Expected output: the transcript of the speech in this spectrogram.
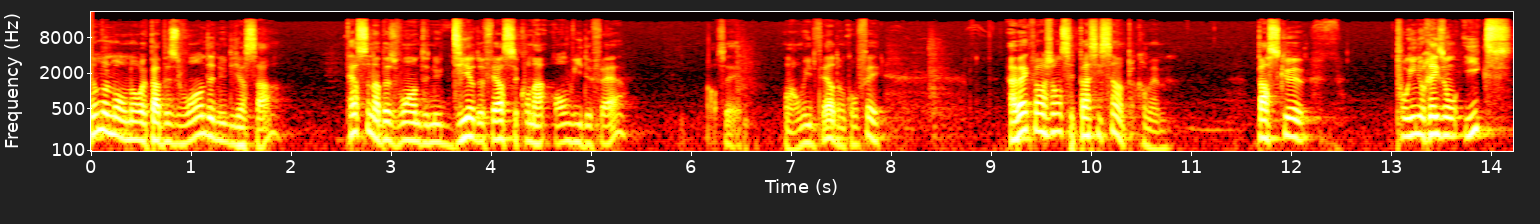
Normalement, on n'aurait pas besoin de nous dire ça. Personne n'a besoin de nous dire de faire ce qu'on a envie de faire. on a envie de faire, donc on fait. Avec l'argent, ce n'est pas si simple quand même. Parce que pour une raison X,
